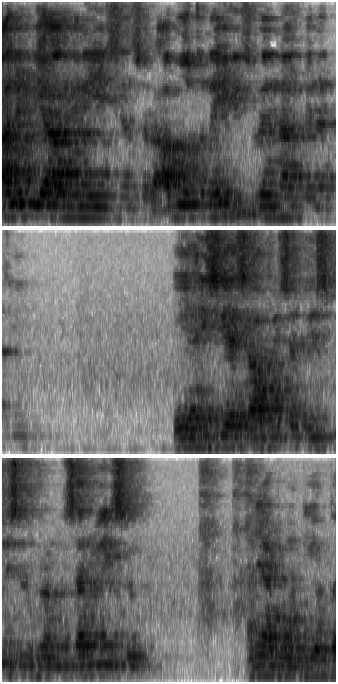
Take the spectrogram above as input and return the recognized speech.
ఆల్ ఇండియా ఆర్గనైజేషన్స్ రాబోతున్నాయి. Surendranath Banerjee a ICS officer dismiss from service అనే అటువంటి యొక్క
